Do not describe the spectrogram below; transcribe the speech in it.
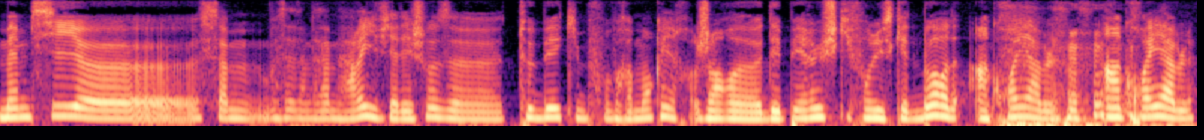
même si euh, ça, ça, ça m'arrive. Il y a des choses euh, teubées qui me font vraiment rire, genre euh, des perruches qui font du skateboard, incroyable, incroyable.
